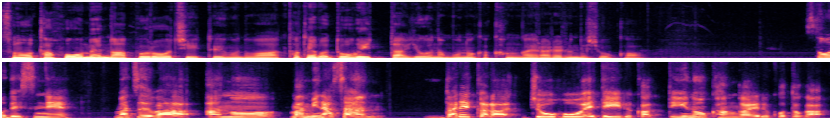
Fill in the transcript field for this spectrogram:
その多方面のアプローチというものは、例えばどういったようなものが考えられるんでしょうか？そうですね。まずは、あの、まあ、皆さん、誰から情報を得ているかっていうのを考えることが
